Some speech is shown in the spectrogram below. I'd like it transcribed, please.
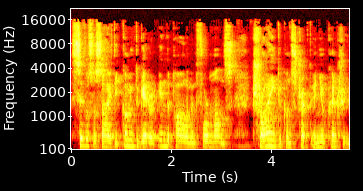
civil society coming together in the parliament for months, trying to construct a new country.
